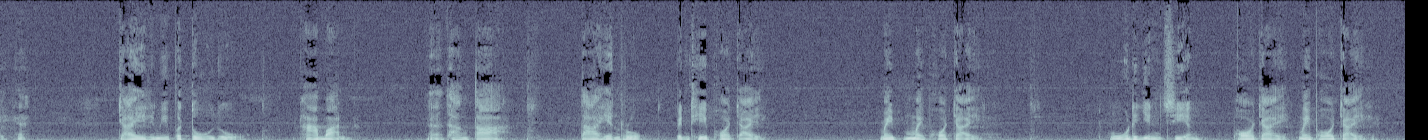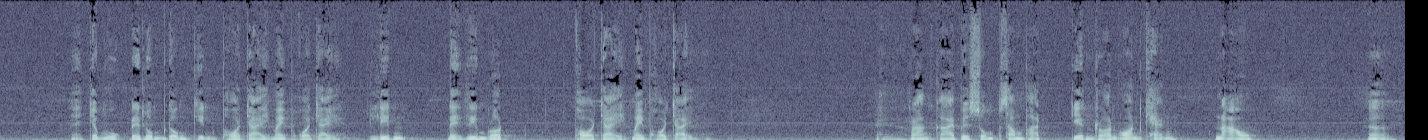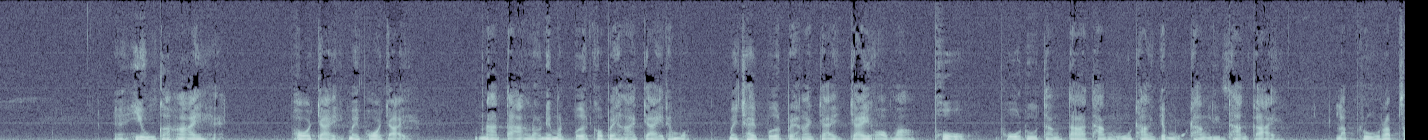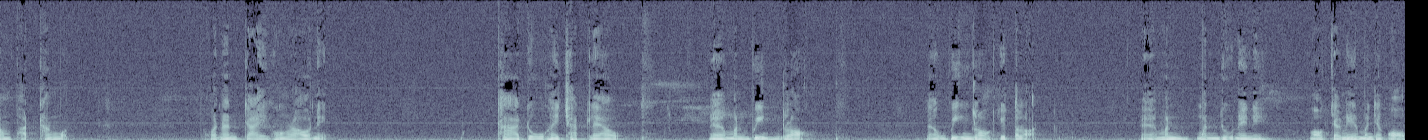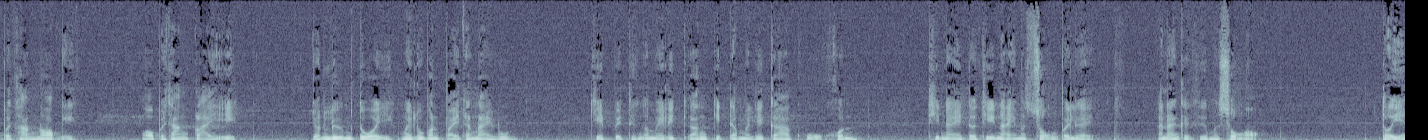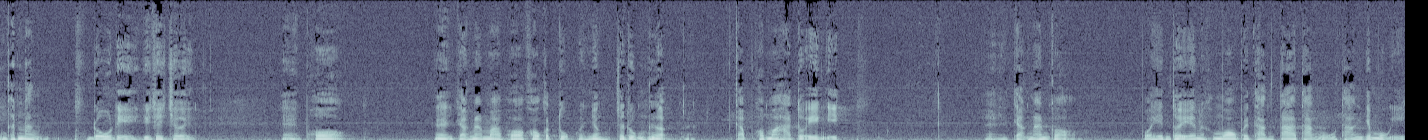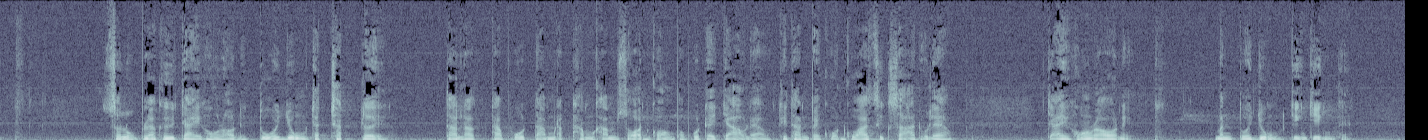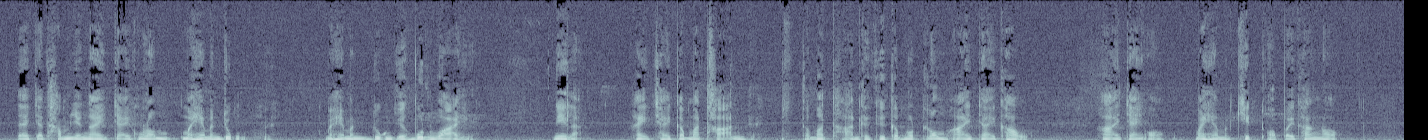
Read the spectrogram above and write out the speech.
ใจมีประตูอยู่ห้าบานทางตา ตาเห็นรูปเป็นที่พอใจ ไม่ไม่พอใจ หูได้ยินเสียง พอใจไม่พอใจจมูกได้ลมดมกลิ่นพอใจไม่พอใจ ลิ้นได้ริมรสพอใจไม่พอใจ ร่างกายไปสัมผัส เย็นร้อนอ่อนแข็ง หนาวหิวกระหาย พอใจไม่พอใจ หน้าต่างเราเนี่ยมันเปิดเข้าไปหาใจทั้งหมด ไม่ใช่เปิดไปหาใจใจออกมาโผล่โผล่ดูทางตาทางหูทางจมูกทางลิ้นทางกาย รับรู้รับสัมผัสทั้งหมด เพราะนั้นใจของเราเนี่ย ถ้าดูให้ชัดแล้วมันวิ่งลอกวิ่งลอกอยู่ตลอดมันมันอยู่ในนี้ ออกจากนี้มันยังออกไปข้างนอกอีก ออกไปทางไกลอีก จนลืมตัวอีก ไม่รู้มันไปทางไหนรุ่น คิดไปถึงอเมริกอังกฤษอเมริกาขู่คนที่ไหนตัวที่ไหนมันส่งไปเรื่อย อันนั้นก็คือมันส่งออก ตัวเองก็นั่งโดเดอยู่เฉยๆพอ จากนั้นมาพอเขากระตุกยังจะดุ้งเฮือกกลับเข้ามาหาตัวเองอีก จากนั้นก็พอเห็นตัวเองเขามองไปทางตาทางหูทางจมูกอีก สรุปแล้วคือใจของเราเนี่ยตัวยุ่งชัดๆเลย ถ้าถ้าพูดตามหลักธรรมคาสอนของพระพุทธเจ้าแล้ว ที่ท่านไปค้นคว้าศึกษาดูแล้ว ใจของเราเนี่ย มันตัวยุ่งจริงๆแต่จะทำยังไงใจของเราไม่ให้มันยุ่ง ไม่ให้มันยุ่งเหยิงวุ่นวาย นี่แหละ ให้ใช้กรรมฐาน กรรมฐานก็คือกำหนดลมหายใจเข้า หายใจออก ไม่ให้มันคิดออกไปข้างนอก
